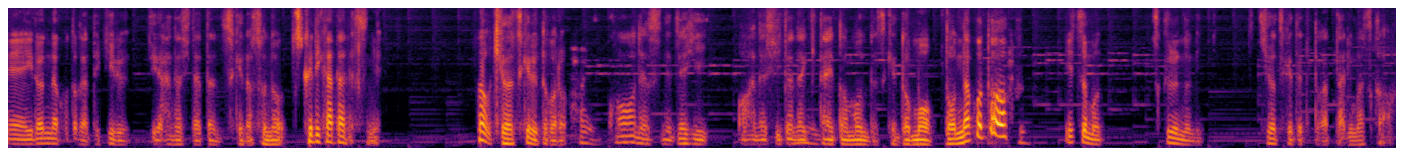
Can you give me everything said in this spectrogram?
えーいろんなことができるっていう話だったんですけど、その作り方ですね。の気をつけるところ。はい。こうですね、ぜひお話しいただきたいと思うんですけども、どんなことをいつも作るのに気をつけてるとかってありますか？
